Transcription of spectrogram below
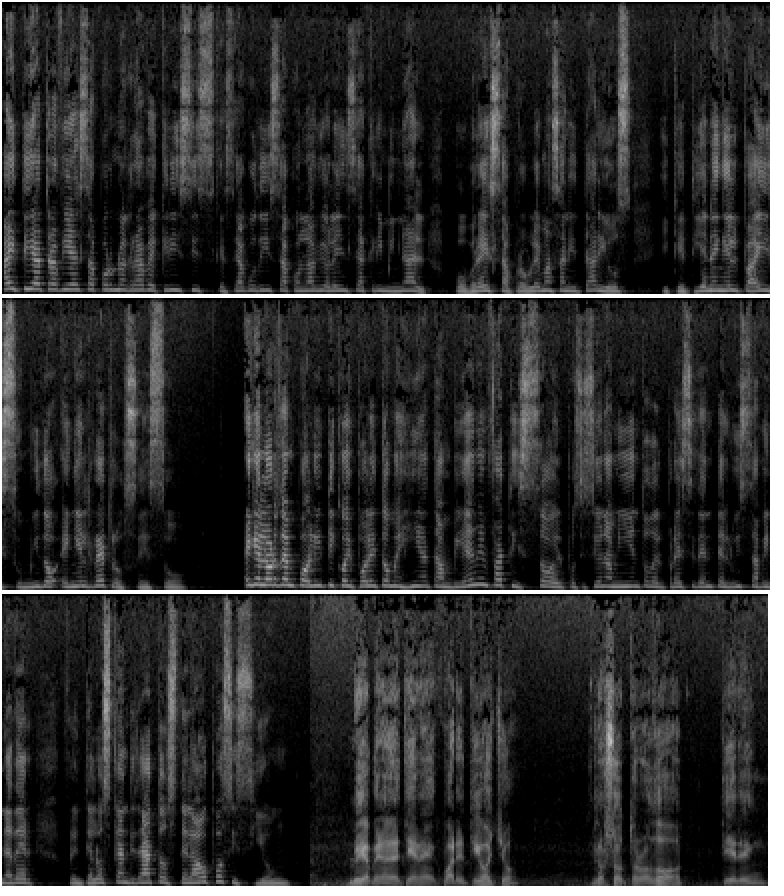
Haití atraviesa por una grave crisis que se agudiza con la violencia criminal, pobreza, problemas sanitarios y que tienen el país sumido en el retroceso. En el orden político, Hipólito Mejía también enfatizó el posicionamiento del presidente Luis Abinader frente a los candidatos de la oposición. Luis Abinader tiene 48, los otros dos tienen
